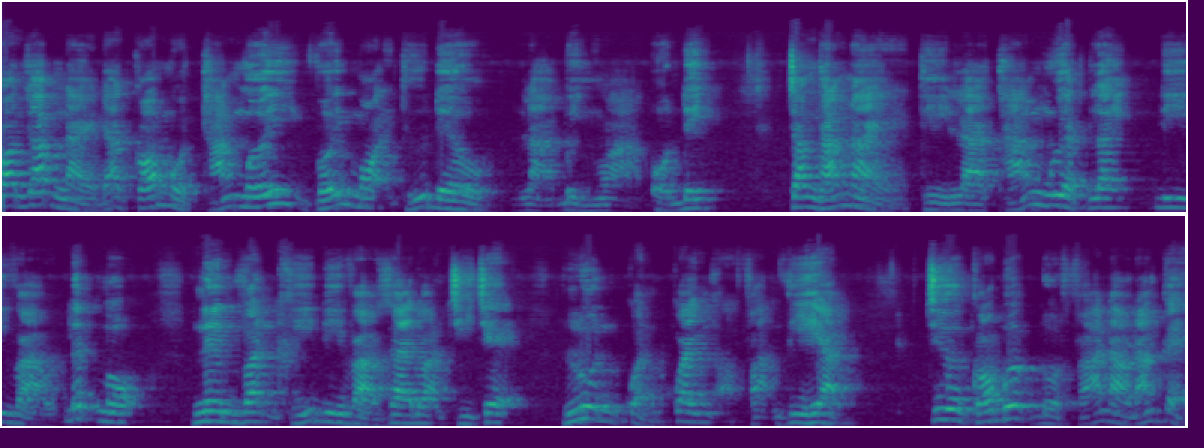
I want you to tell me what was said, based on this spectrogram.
con giáp này đã có một tháng mới với mọi thứ đều là bình hòa ổn định trong tháng này thì là tháng nguyệt lệnh đi vào đất mộ, nên vận khí đi vào giai đoạn trì trệ, luôn quẩn quanh ở phạm vi hẹp. Chưa có bước đột phá nào đáng kể.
